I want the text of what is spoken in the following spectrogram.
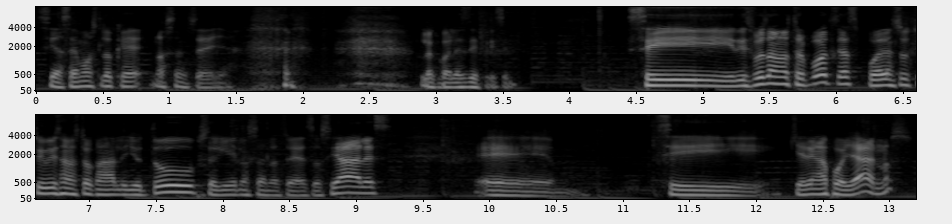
si hacemos lo que nos enseña, lo cual es difícil. Si disfrutan nuestro podcast, pueden suscribirse a nuestro canal de YouTube, seguirnos en las redes sociales. Eh, si quieren apoyarnos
